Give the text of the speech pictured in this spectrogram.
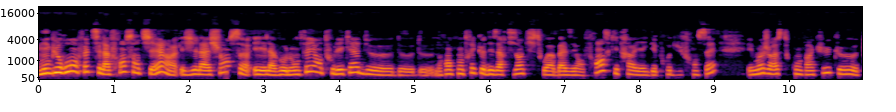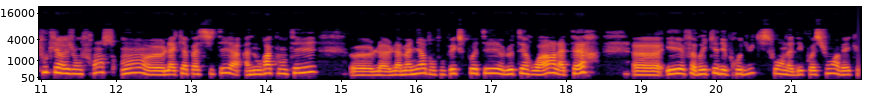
Mon bureau, en fait, c'est la France entière. J'ai la chance et la volonté, en tous les cas, de, ne rencontrer que des artisans qui soient basés en France, qui travaillent avec des produits français. Et moi, je reste convaincue que toutes les régions de France ont euh, la capacité à, nous raconter euh, la, manière dont on peut exploiter le terroir, la terre, euh, et fabriquer des produits qui soient en adéquation avec,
